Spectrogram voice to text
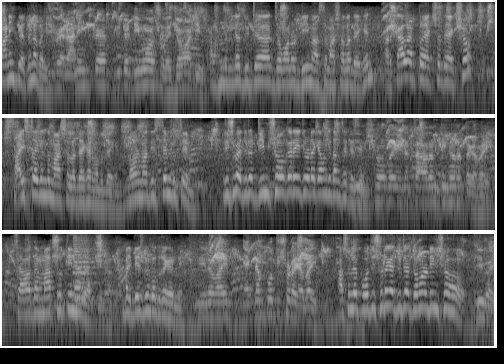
রানিং পেয়ার না ভাই? রানিং ডিমও আছে ভাই জমা ডিম। আলহামদুলিল্লাহ দুইটা জমানো ডিম আছে মার্শাল্লাহ দেখেন। আর কালার তো একশোতে একশো সাইজটা কিন্তু মার্শাল্লাহ দেখার মতো দেখেন। নর্মাদি সেম টু সেম ঋষি ভাই দুটো ডিম সহকারে এই জোড়াটা কেমন কি দাম চাইতেছেন? ভাই এটা চাওয়া দাম তিন হাজার টাকা ভাই। চাওয়া দাম মাত্র তিন হাজার। ভাই বেচবেন কত টাকা হলে ভাই একদম পঁচিশশো টাকা ভাই। আসলে পঁচিশশো টাকা দুইটা জমানো ডিম সহ? জি ভাই।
